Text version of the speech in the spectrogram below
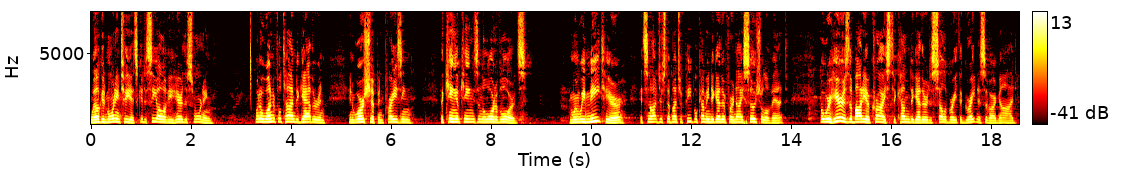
Well, good morning to you. It's good to see all of you here this morning. What a wonderful time to gather in, in worship and praising the King of Kings and the Lord of Lords. And when we meet here, it's not just a bunch of people coming together for a nice social event, but we're here as the body of Christ to come together to celebrate the greatness of our God.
